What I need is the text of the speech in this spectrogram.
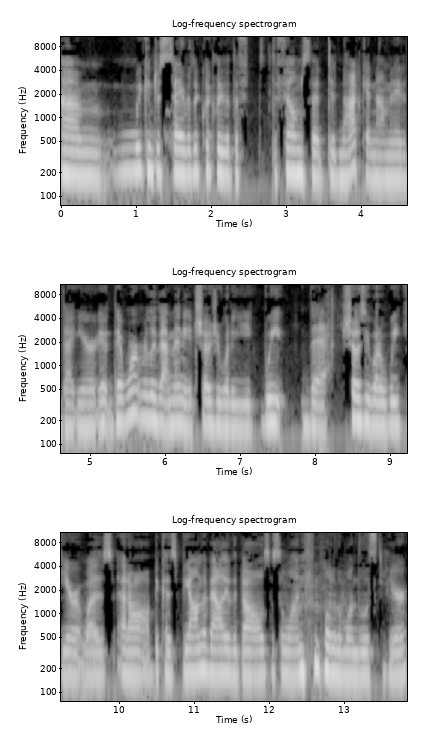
um, we can just say really quickly that the the films that did not get nominated that year, it, there weren't really that many. It shows you what a ye- we shows you what a weak year it was at all. Because Beyond the Valley of the Dolls was the one one of the ones listed here.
